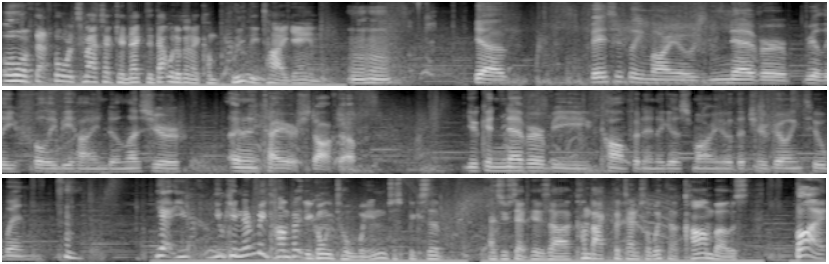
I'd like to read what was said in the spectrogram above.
oh, if that forward smash had connected, that would have been a completely tie game. Mm-hmm. Yeah, basically Mario's never really fully behind unless you're an entire stock up. You can never be confident against Mario that you're going to win. Yeah, you you can never be confident you're going to win just because of, as you said, his uh, comeback potential with the combos. But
